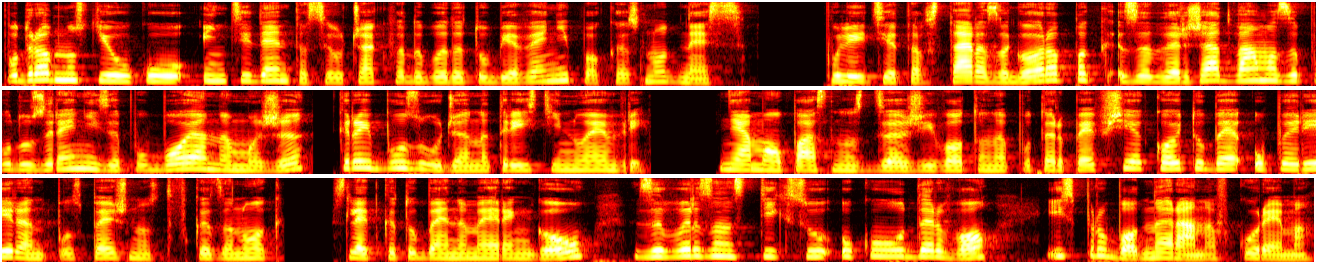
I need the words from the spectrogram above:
Подробности около инцидента се очаква да бъдат обявени по-късно днес. Полицията в Стара Загора пък задържа двама заподозрени за побоя на мъжа край Бузлуджа на 30 ноември. Няма опасност за живота на потерпевшия, който бе опериран по спешност в Казанлък, след като бе намерен гол, завързан с тиксо около дърво и с прободна рана в корема.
